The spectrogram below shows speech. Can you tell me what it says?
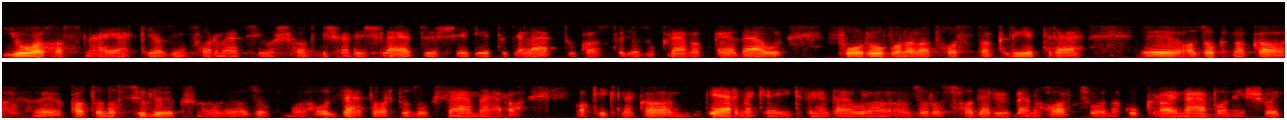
jól használják ki az információs hadviselés lehetőségét. Ugye láttuk azt, hogy az ukránok például forró vonalat hoztak létre azoknak a katonaszülők, azok hozzátartozók számára, akiknek a gyermekeik például az orosz haderőben harcolnak Ukrajnában, és hogy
